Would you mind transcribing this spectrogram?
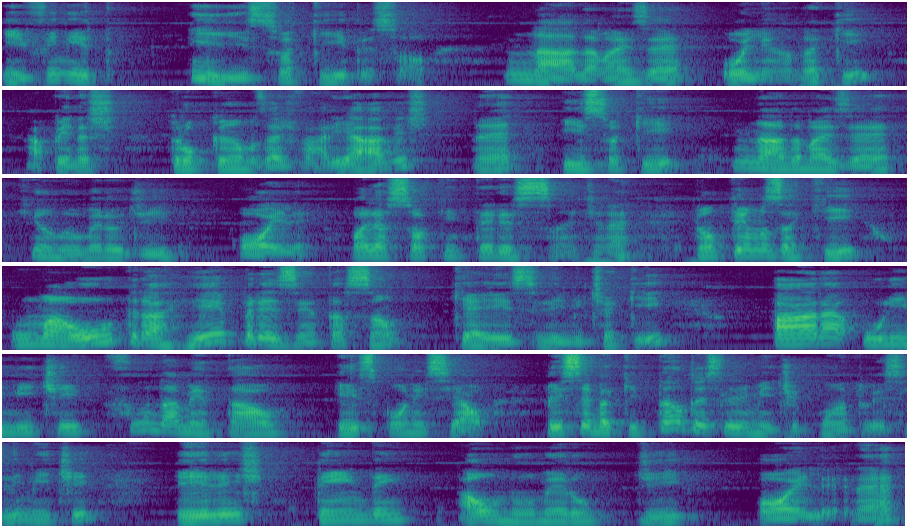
infinito. E isso aqui, pessoal, nada mais é, olhando aqui, apenas trocamos as variáveis, né? Isso aqui nada mais é que o número de Euler. Olha só que interessante, né? Então temos aqui uma outra representação, que é esse limite aqui, para o limite fundamental exponencial. Perceba que tanto esse limite quanto esse limite, eles tendem ao número de Euler, né?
